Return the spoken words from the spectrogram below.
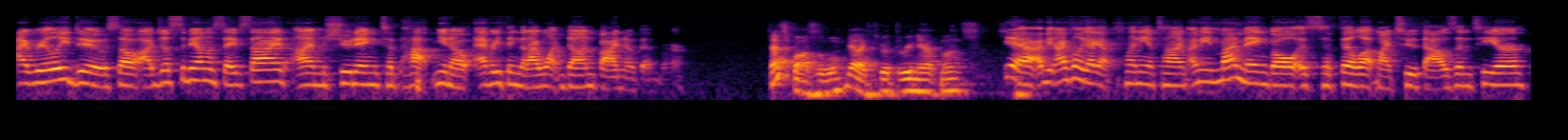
I really do. So I just to be on the safe side, I'm shooting to have you know everything that I want done by November. That's possible. Yeah, like three, three and a half months. Yeah, I mean, I feel like I got plenty of time. I mean, my main goal is to fill up my 2000 tier.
